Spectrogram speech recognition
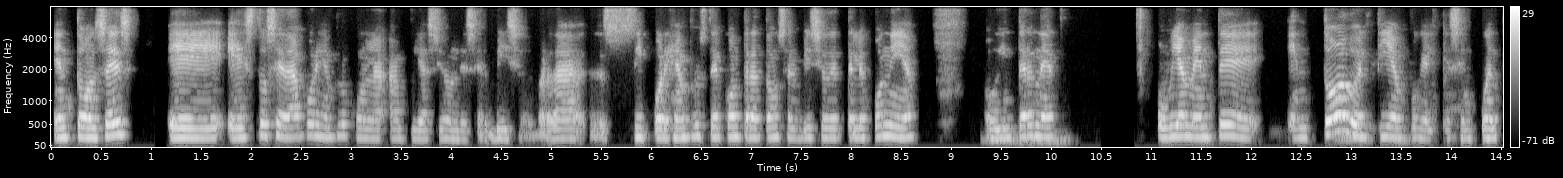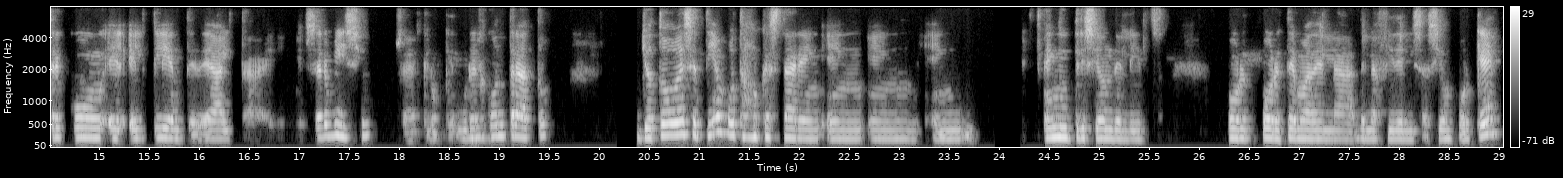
Entonces, eh, esto se da, por ejemplo, con la ampliación de servicios, ¿verdad? Si, por ejemplo, usted contrata un servicio de telefonía o internet, obviamente en todo el tiempo en el que se encuentre con el, el cliente de alta en el servicio, o sea, lo que dure el contrato, yo todo ese tiempo tengo que estar en, en, en, en nutrición de leads por, por tema de la, de la, fidelización. ¿Por qué?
